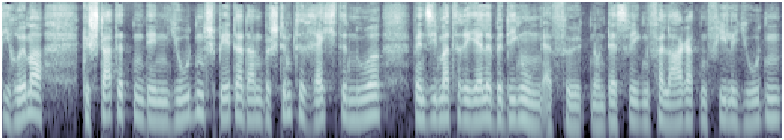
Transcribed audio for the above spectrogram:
Die Römer gestatteten den Juden später dann bestimmte Rechte nur, wenn sie materielle Bedingungen erfüllten. Und deswegen verlagerten viele Juden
